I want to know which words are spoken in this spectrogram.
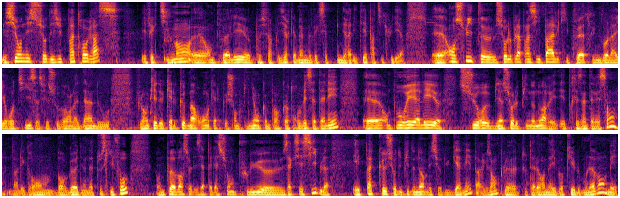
Mais si on est sur des huîtres pas trop grasses, effectivement, euh, on peut aller, on peut se faire plaisir quand même avec cette minéralité particulière. Euh, ensuite, euh, sur le plat principal, qui peut être une volaille rôtie, ça se fait souvent la dinde ou flanqué de quelques marrons, quelques champignons qu'on peut encore trouver cette année. On pourrait aller sur, bien sûr, le pinot noir est, très intéressant. Dans les grands Bourgognes, on a tout ce qu'il faut. On peut avoir sur des appellations plus accessibles et pas que sur du pinot noir, mais sur du gamay, par exemple. Tout à l'heure, on a évoqué le moule à vent, mais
